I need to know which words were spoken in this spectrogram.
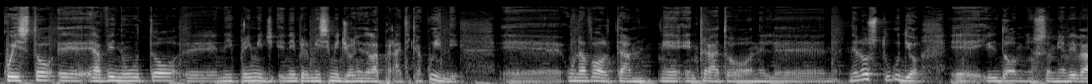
questo eh, è avvenuto eh, nei, primi, nei, primissimi giorni della pratica, quindi eh, una volta eh, entrato nel, nello studio eh, il Dominus mi aveva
